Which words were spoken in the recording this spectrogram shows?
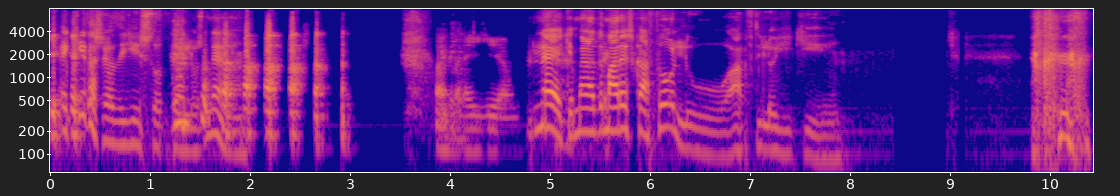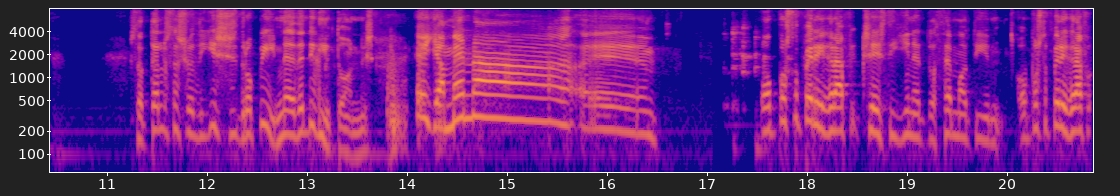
Εκεί θα σε οδηγήσει στο τέλος, ναι. Παναγία μου. Ναι, και εμένα δεν μου αρέσει καθόλου αυτή η λογική. Στο τέλος θα σε οδηγήσει στην ντροπή. Ναι, δεν την γλιτώνεις. Ε, για μένα, ε, όπως το περιγράφει, ξέρεις τι γίνεται το θέμα, ότι όπως το περιγράφει,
